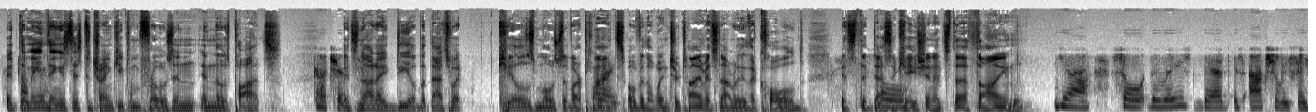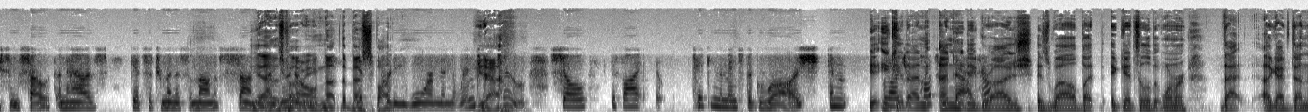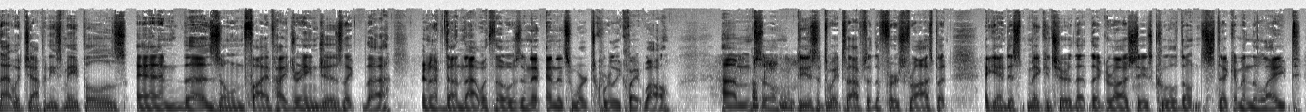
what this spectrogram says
It, the main thing is just to try and keep them frozen in those pots. Gotcha. It's not ideal, but that's what kills most of our plants over the winter time. It's not really the cold; it's the desiccation, it's the thawing. Yeah. So the raised bed is actually facing south and has gets a tremendous amount of sun. Yeah, that's probably not the best it's spot. Pretty warm in the winter Yeah. too. So if I taking them into the garage and You, you could un, unheated garage as well, but it gets a little bit warmer. That like I've done that with Japanese maples and the Zone Five hydrangeas, like the, and I've done that with those, and it and it's worked really quite well. Um, So you just have to wait till after the first frost. But again, just making sure that the garage stays cool. Don't stick them in the light.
